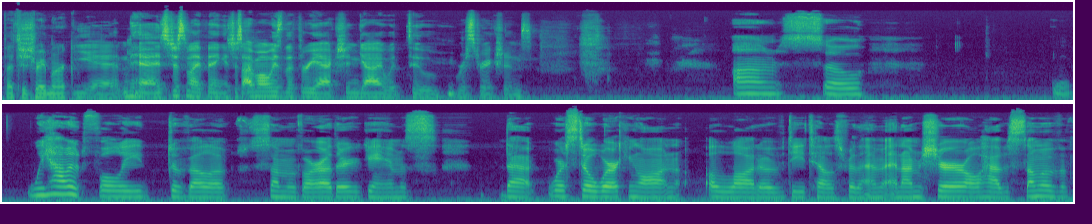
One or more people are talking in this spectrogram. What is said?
That's your trademark. yeah yeah it's just my thing. It's just I'm always the three action guy with two restrictions. Um, so we haven't fully developed some of our other games that we're still working on a lot of details for them and I'm sure I'll have some of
